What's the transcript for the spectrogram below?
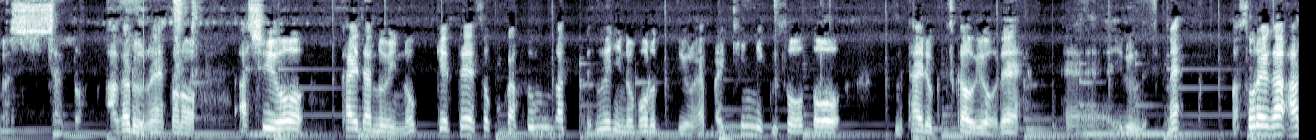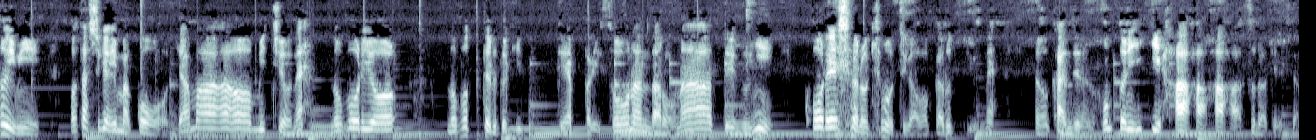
よっしゃんと。上がるね、この足を階段の上に乗っけて、そこから踏ん張って上に登るっていうのは、やっぱり筋肉相当体力使うようで、えーいるんですよね。まあ、それがある意味、私が今こう、山道をね、登りを登ってる時ってやっぱりそうなんだろうなっていうふうに、高齢者の気持ちがわかるっていうね、あの感じなの。本当に息はぁはぁはぁはぁするわけですよ。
